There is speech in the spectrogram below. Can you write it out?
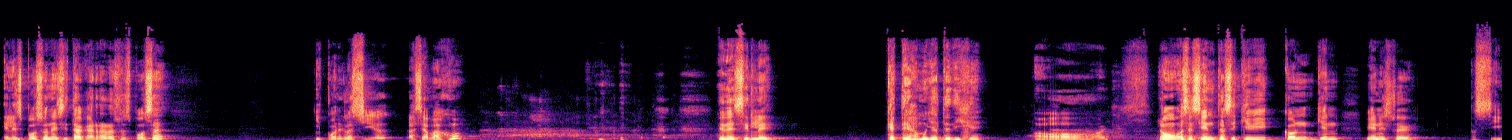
El esposo necesita agarrar a su esposa y ponerla así hacia abajo y decirle, que te amo, ya te dije. no, se siente así que con quien viene este, pues sí,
